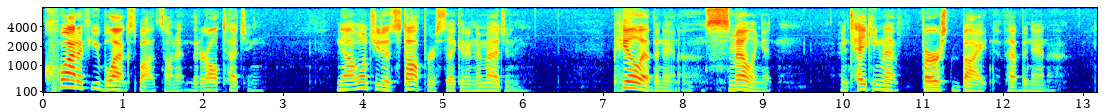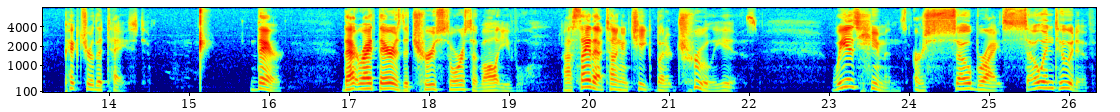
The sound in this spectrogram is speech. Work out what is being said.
quite a few black spots on it that are all touching. Now I want you to stop for a second and imagine. Peel that banana, smelling it, and taking that first bite of that banana. Picture the taste. There. That right there is the true source of all evil. I say that tongue in cheek, but it truly is. We as humans are so bright, so intuitive,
